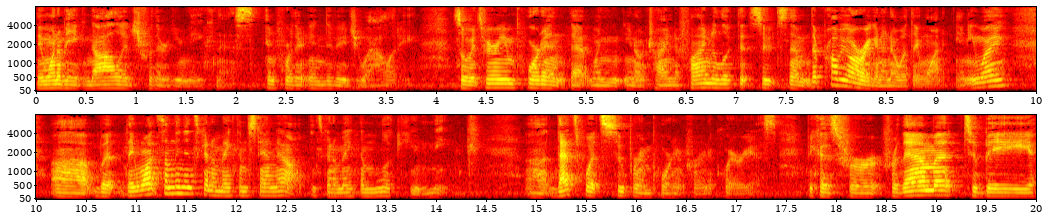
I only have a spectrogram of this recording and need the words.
They want to be acknowledged for their uniqueness and for their individuality. So it's very important that when you know trying to find a look that suits them, they're probably already going to know what they want anyway. Uh, but they want something that's going to make them stand out. It's going to make them look unique. Uh, that's what's super important for an Aquarius because for for them to be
